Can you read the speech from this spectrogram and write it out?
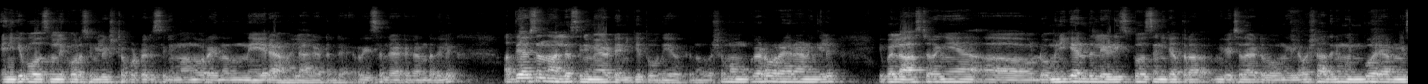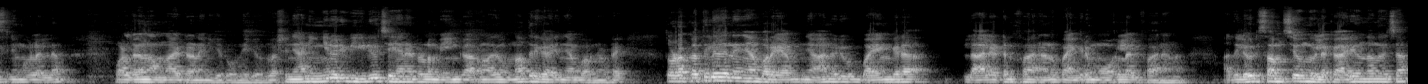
എനിക്ക് പേഴ്സണലി കുറച്ചെങ്കിലും ഇഷ്ടപ്പെട്ട ഒരു സിനിമ എന്ന് പറയുന്നത് നേരാണ് ലാലേട്ടന്റെ റീസെന്റ് ആയിട്ട് കണ്ടതിൽ. അത്യാവശ്യം നല്ല സിനിമയായിട്ട് എനിക്ക് തോന്നി വെക്കുന്നത്. പക്ഷെ മമ്മൂക്കയുടെ പറയാനാണെങ്കിൽ ഇപ്പോൾ ലാസ്റ്റ് ഇറങ്ങിയ ഡൊമിനിക് ആൻഡ് ലേഡീസ് പേഴ്സ് എനിക്ക് അത്ര മികച്ചതായിട്ട് തോന്നിയില്ല. പക്ഷെ അതിന് മുൻപ് വരെ ഇറങ്ങിയ സിനിമകളെല്ലാം വളരെ നന്നായിട്ടാണ് എനിക്ക് തോന്നിയിരിക്കുന്നത്. പക്ഷെ ഞാൻ ഇങ്ങനെ ഒരു വീഡിയോ ചെയ്യാനായിട്ടുള്ള മെയിൻ കാരണം അത് ഒന്നാമത്തെ കാര്യം ഞാൻ പറഞ്ഞോട്ടെ. തുടക്കത്തിൽ തന്നെ ഞാൻ പറയാം ഞാനൊരു ഭയങ്കര ലാലേട്ടൻ ഫാനാണ് ഭയങ്കര മോഹൻലാൽ ഫാനാണ്. അതിലൊരു സംശയമൊന്നുമില്ല. കാര്യം എന്താണെന്ന് വെച്ചാൽ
